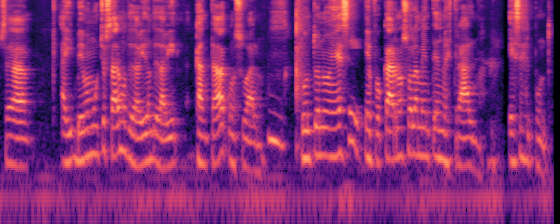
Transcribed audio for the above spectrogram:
O sea, ahí vemos muchos salmos de David donde David cantaba con su alma. Mm. punto no es enfocarnos solamente en nuestra alma. Ese es el punto.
